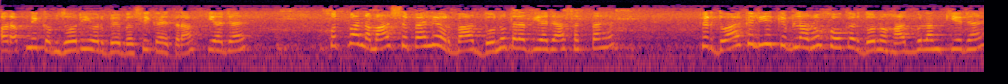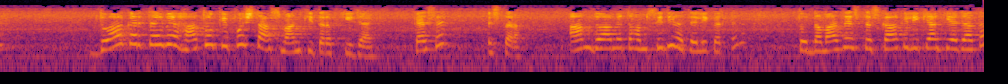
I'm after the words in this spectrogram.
اور اپنی کمزوری اور بے بسی کا اعتراف کیا جائے۔ خطبہ نماز سے پہلے اور بعد دونوں طرح دیا جا سکتا ہے۔ پھر دعا کے لیے قبلہ رخ ہو کر دونوں ہاتھ بلند کیے جائیں۔ دعا کرتے ہوئے ہاتھوں کی پشت آسمان کی طرف کی جائے۔ کیسے؟ اس طرح۔ عام دعا میں تو ہم سیدھی ہتھیلی کرتے ہیں۔ تو نماز استسکا کے لیے کیا کیا جاتا؟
